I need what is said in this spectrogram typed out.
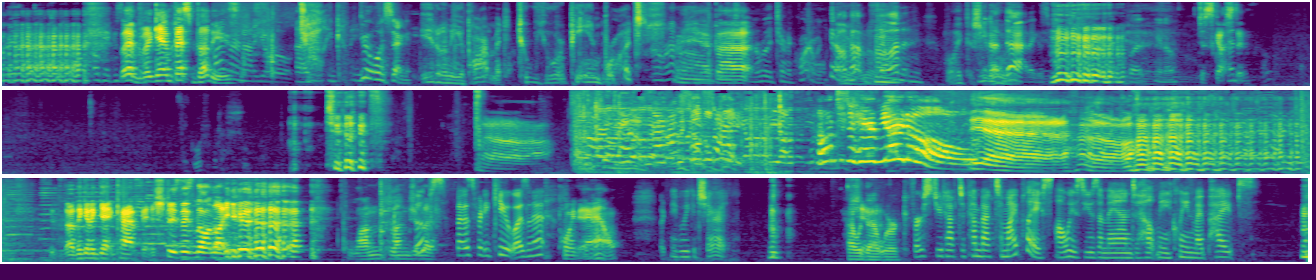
Okay, 'cause They're I- getting best buddies. learned how to yodel. I- Charlie, come here. Give it one second. Hit on the apartment. Two European broads. Oh, I don't know. Yeah, I'm but starting to really turn a corner with. You know, I'm having fun, and I like this you got that. I guess. but you know, disgusting. Ah. I wanted to hear him yodel. Yeah. Oh. Are they gonna get catfished? Is this not like one plunger Oops, left? that was pretty cute, wasn't it? Point it out. Maybe we could share it. How would that work? First, you'd have to come back to my place. Always use a man to help me clean my pipes.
